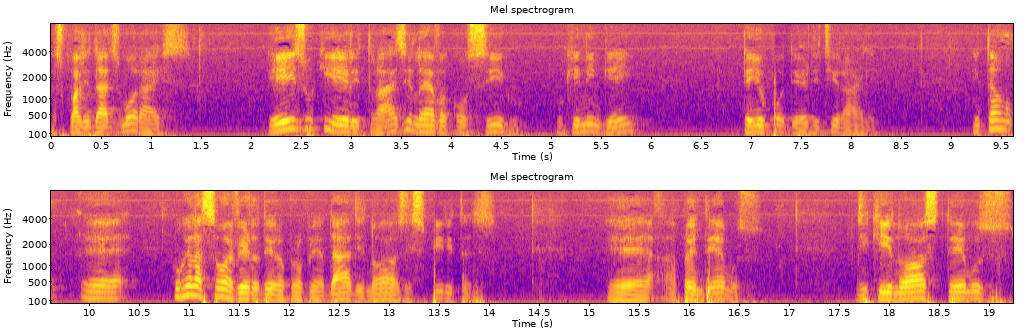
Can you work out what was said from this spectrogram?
as qualidades morais. Eis o que ele traz e leva consigo, o que ninguém tem o poder de tirar-lhe. Então, é, com relação à verdadeira propriedade, nós espíritas é, aprendemos de que nós temos,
